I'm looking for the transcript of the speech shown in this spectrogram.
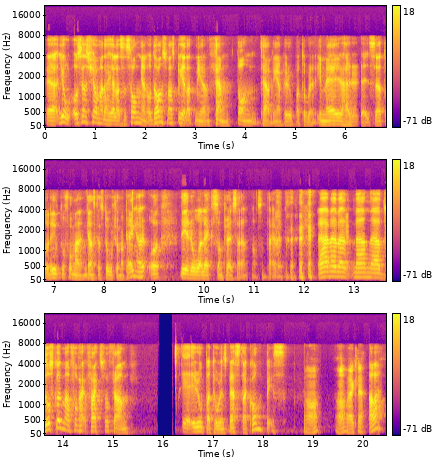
Eh, jo, och sen kör man det här hela säsongen och de som har spelat mer än 15 tävlingar på Europatouren är med i det här racet och det, då får man en ganska stor summa pengar och det är Rolex som pröjsar den och sånt där. Jag vet eh, men, men, men, eh, då skulle man få, faktiskt få fram eh, Europatourens bästa kompis. Ja, ja verkligen. Ja,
